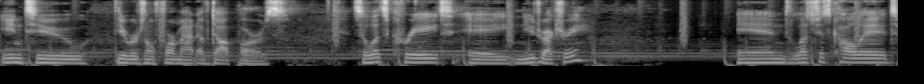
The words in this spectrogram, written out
into the original format of dot bars. So let's create a new directory and let's just call it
